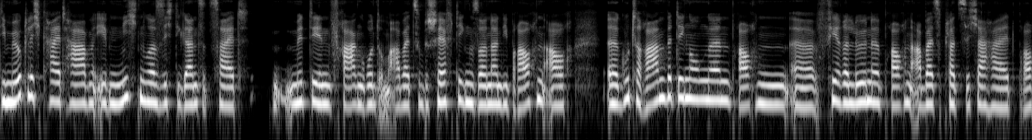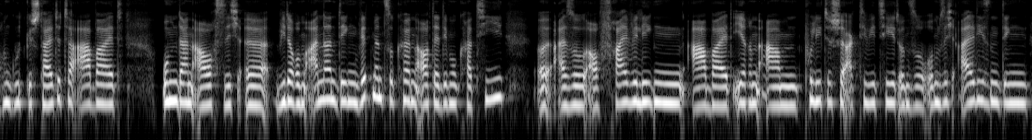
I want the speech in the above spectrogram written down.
die Möglichkeit haben, eben nicht nur sich die ganze Zeit mit den Fragen rund um Arbeit zu beschäftigen, sondern die brauchen auch äh, gute Rahmenbedingungen, brauchen äh, faire Löhne, brauchen Arbeitsplatzsicherheit, brauchen gut gestaltete Arbeit, um dann auch sich äh, wiederum anderen Dingen widmen zu können, auch der Demokratie, äh, also auch freiwilligen Arbeit, Ehrenamt, politische Aktivität und so, um sich all diesen Dingen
